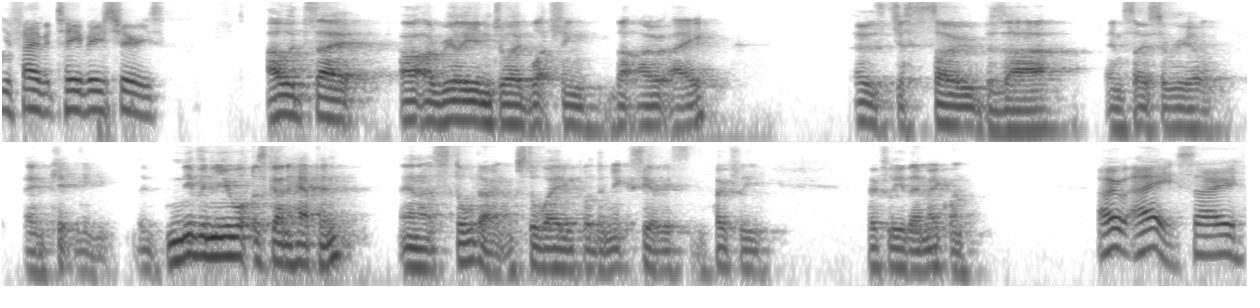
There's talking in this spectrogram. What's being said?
your favourite TV series? I would say I really enjoyed watching the OA. It was just so bizarre and so surreal, and kept me. I never knew what was going to happen, and I still don't. I'm still waiting for the next series. Hopefully, hopefully they make one. OA. So you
